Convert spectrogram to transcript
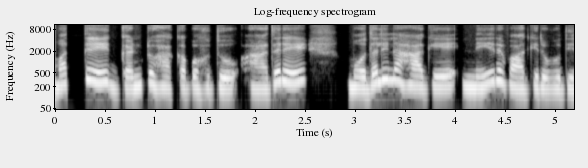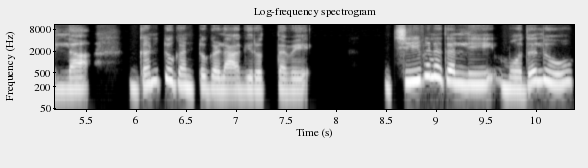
ಮತ್ತೆ ಗಂಟು ಹಾಕಬಹುದು. ಆದರೆ ಮೊದಲಿನ ಹಾಗೆ ನೇರವಾಗಿರುವುದಿಲ್ಲ. ಗಂಟು ಗಂಟುಗಳಾಗಿರುತ್ತವೆ. ಜೀವನದಲ್ಲಿ ಮೊದಲು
